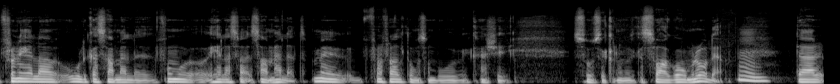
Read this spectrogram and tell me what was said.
från hela olika samhällen, från hela samhället. Men framförallt de som bor kanske i socioekonomiskt svaga områden. Mm. Där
